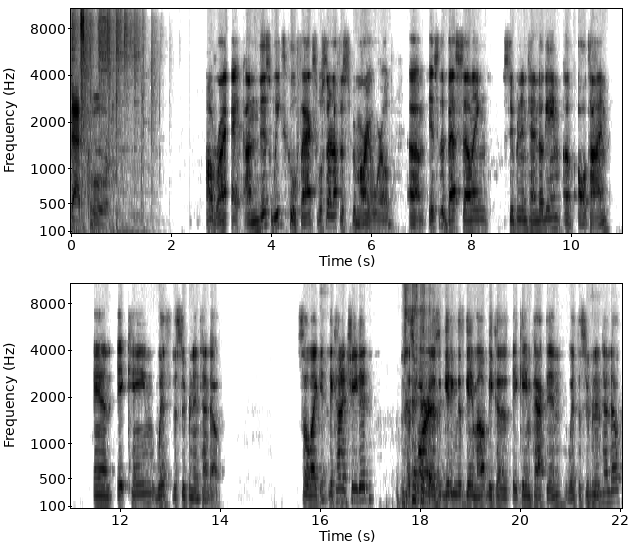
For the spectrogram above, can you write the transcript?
that's cool. All right. On this week's cool facts, we'll start off with Super Mario World. Um, it's the best-selling Super Nintendo game of all time, and it came with the Super Nintendo. So, like, they kind of cheated as far as getting this game out because it came packed in with the Super Mhm. Nintendo.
